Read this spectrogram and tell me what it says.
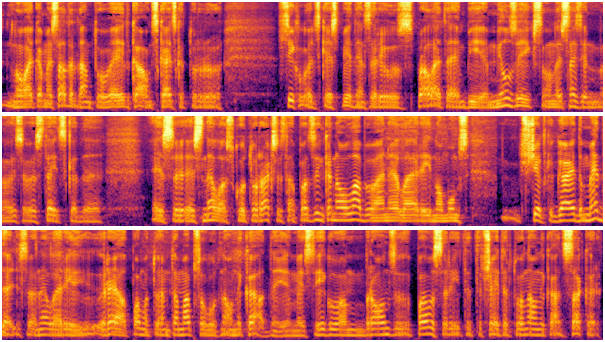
No nu, laika mēs atradām to veidu, kā un skaidrs, ka tur uh, psiholoģiskais spiediens arī uz spēlētājiem bija milzīgs. Es nezinu, es jau teicis, ka uh, es, es nelasu, ko tur raksta. Es tāpat zinu, ka nav labi, vai ne, lai arī no mums šķiet, ka gaida medaļas, ne, lai arī reāli pamatojumi tam absolūti nav nekāda. Ja mēs ieguvām bronzu pavasarī, tad šeit ar to nav nekāda sakara.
